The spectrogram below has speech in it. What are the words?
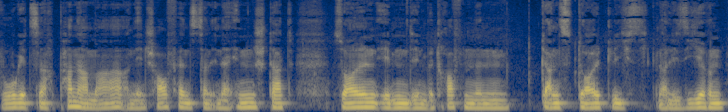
wo geht's nach Panama, an den Schaufenstern in der Innenstadt, sollen eben den Betroffenen ganz deutlich signalisieren,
